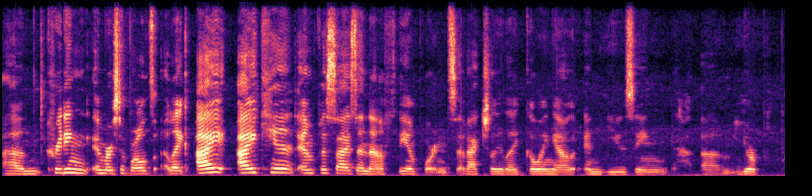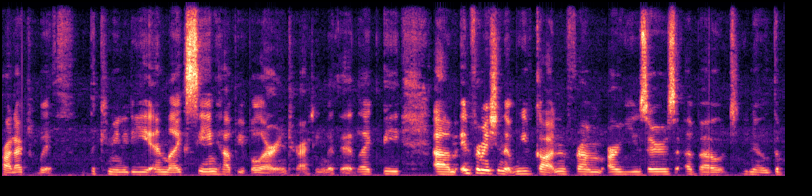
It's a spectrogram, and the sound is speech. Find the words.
um, creating immersive worlds, like I, I can't emphasize enough the importance of actually like going out and using um, your product with the community and like seeing how people are interacting with it. Like the um, information that we've gotten from our users about you know the,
